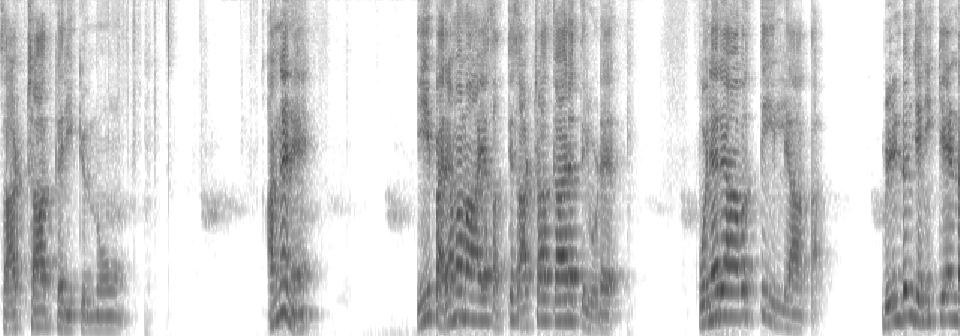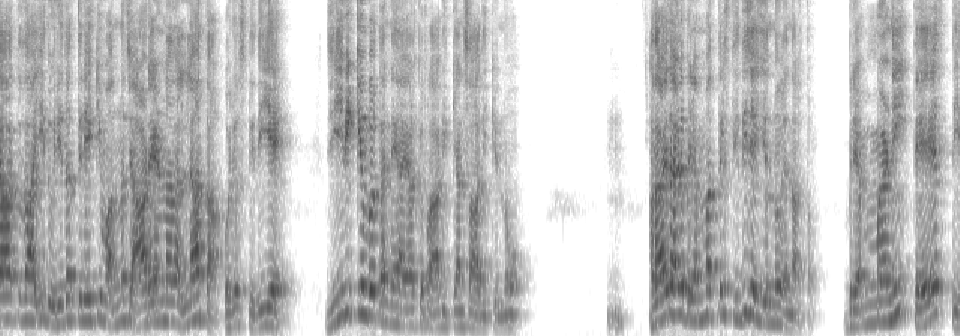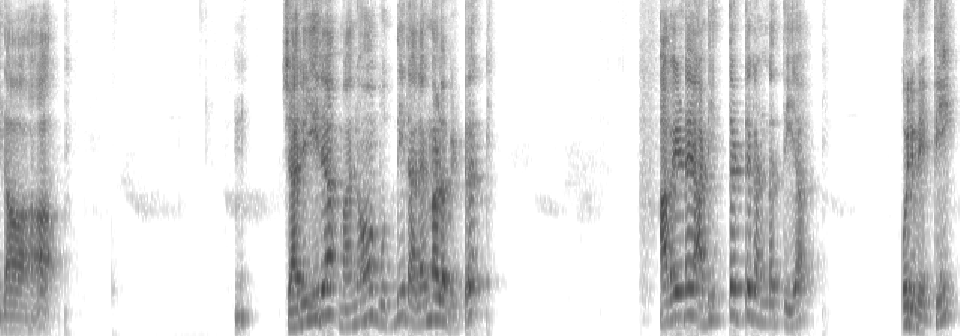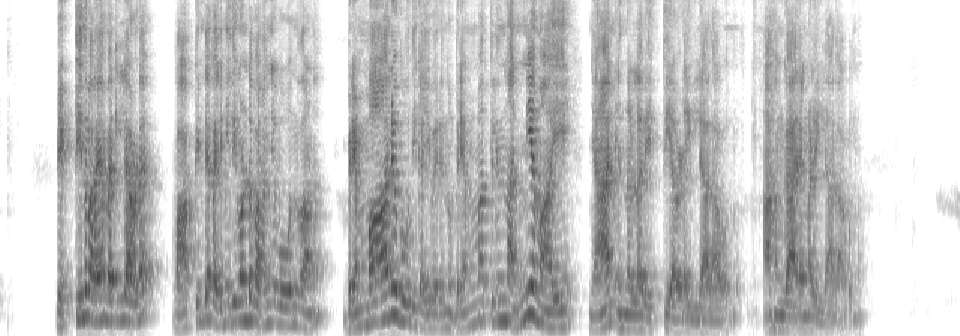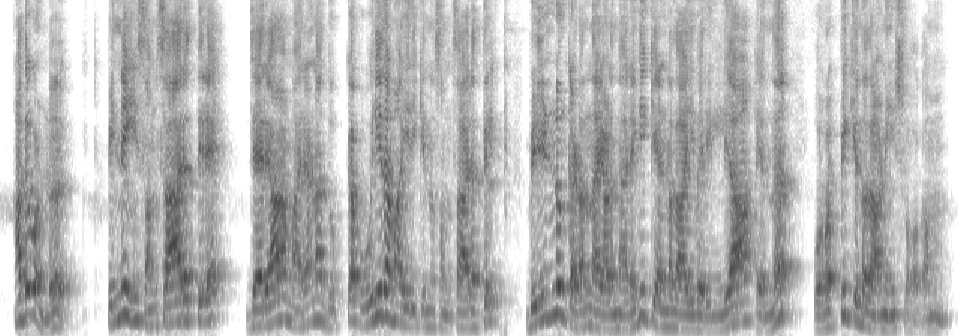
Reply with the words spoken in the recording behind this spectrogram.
സാക്ഷാത്കരിക്കുന്നു. അങ്ങനെ ഈ പരമമായ സത്യസാക്ഷാത്കാരത്തിലൂടെ പുനരാവൃത്തിയില്ലാത്ത വീണ്ടും ജനിക്കേണ്ടാത്തതായി ദുരിതത്തിലേക്ക് വന്ന് ചാടേണ്ടതല്ലാത്ത ഒരു സ്ഥിതിയെ ജീവിക്കുമ്പോൾ തന്നെ അയാൾക്ക് പ്രാപിക്കാൻ സാധിക്കുന്നു. അതായത് അയാൾ ബ്രഹ്മത്തിൽ സ്ഥിതി ചെയ്യുന്നു എന്നർത്ഥം. ബ്രഹ്മണി തേ സ്ഥിതാ. ശരീര മനോബുദ്ധി തലങ്ങൾ വിട്ട് അവയുടെ അടിത്തട്ട് കണ്ടെത്തിയ ഒരു വ്യക്തി വ്യക്തി എന്ന് പറയാൻ പറ്റില്ല അവിടെ വാക്കിന്റെ പരിമിതി കൊണ്ട് പറഞ്ഞു പോകുന്നതാണ്. ബ്രഹ്മാനുഭൂതി കൈവരുന്നു. ബ്രഹ്മത്തിൽ നിന്ന് അന്യമായി ഞാൻ എന്നുള്ള വ്യക്തി അവിടെ ഇല്ലാതാകുന്നു അഹങ്കാരങ്ങൾ ഇല്ലാതാകുന്നു അതുകൊണ്ട് പിന്നെ ഈ സംസാരത്തിലെ ജരാ മരണ ദുഃഖപൂരിതമായിരിക്കുന്ന സംസാരത്തിൽ വീണ്ടും കടന്ന് അയാൾ നരകിക്കേണ്ടതായി വരില്ല എന്ന് ഉറപ്പിക്കുന്നതാണ് ഈ ശ്ലോകം.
